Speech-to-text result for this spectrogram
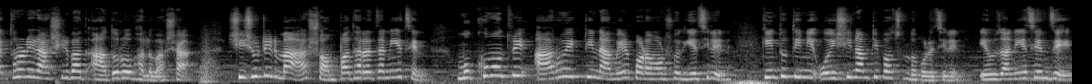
এক ধরনের আশীর্বাদ, আদর ও ভালোবাসা। শিশুটির মা সম্পাধারা জানিয়েছেন, মুখ্যমন্ত্রী আরও একটি নামের পরামর্শ দিয়েছিলেন কিন্তু তিনি ঐশী নামটি পছন্দ করেছিলেন। এও জানিয়েছেন যে,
